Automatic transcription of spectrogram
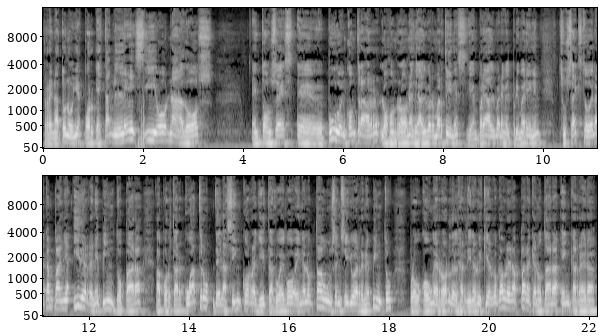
Renato Núñez porque están lesionados. Entonces eh, pudo encontrar los honrones de Albert Martínez, siempre Albert en el primer inning, su sexto de la campaña, y de René Pinto para aportar cuatro de las cinco rayitas. Luego en el octavo un sencillo de René Pinto provocó un error del jardinero izquierdo Cabrera para que anotara en carrera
